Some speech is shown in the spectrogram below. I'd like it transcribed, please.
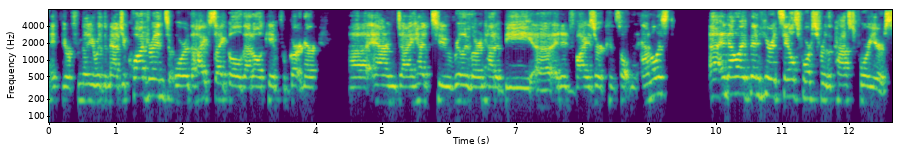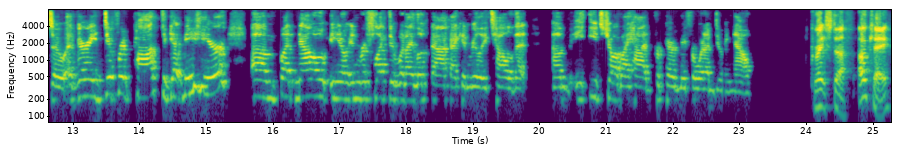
If you're familiar with the Magic Quadrant or the Hype Cycle, that all came from Gartner. Uh, and I had to really learn how to be uh, an advisor, consultant, analyst Uh, and now I've been here at Salesforce for the past four years. So a very different path to get me here. Um, but now, you know, in reflective, when I look back, I can really tell that um, e- each job I had prepared me for what I'm doing now. Great stuff. Okay,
